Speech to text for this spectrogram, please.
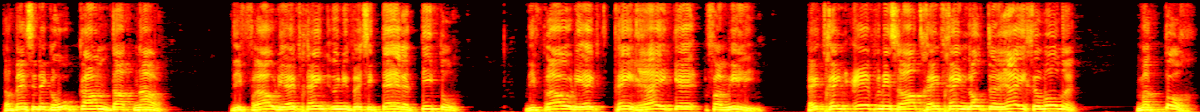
Dat mensen denken, hoe kan dat nou? Die vrouw die heeft geen universitaire titel. Die vrouw die heeft geen rijke familie. Heeft geen erfenis gehad, heeft geen loterij gewonnen. Maar toch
